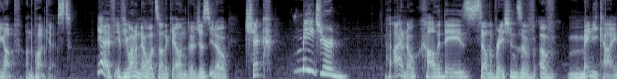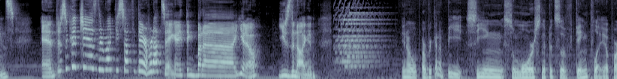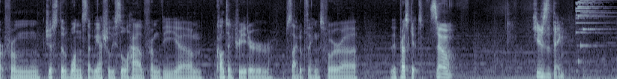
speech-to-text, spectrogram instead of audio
coming up on the podcast. Yeah, if, if you want to know what's on the calendar, just, you know, check major, I don't know, holidays, celebrations of, of many kinds. And there's a good chance there might be something there. We're not saying anything, but, uh, you know, use the noggin. You know, are we gonna be seeing some more snippets of gameplay apart from just the ones that we actually still have from the um, content creator side of things for uh, the press kit? So, here's the thing.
